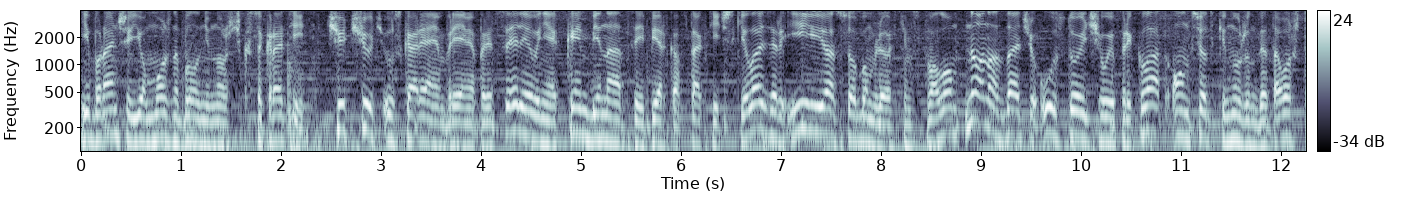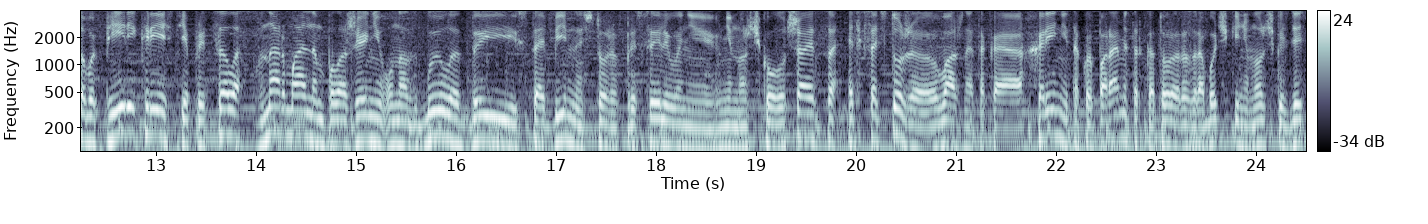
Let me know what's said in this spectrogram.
ибо раньше ее можно было немножечко сократить. Чуть-чуть ускоряем время прицеливания, комбинации перков тактический лазер и особым легким стволом, но на сдачу устойчивый приклад, он все-таки нужен для того, чтобы перекрестие прицела в нормальном положении у нас было, да и стабильность тоже в прицеливании немножечко улучшается. Это, кстати, тоже важная такая хрень и такой параметр, который разработчики немножечко здесь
